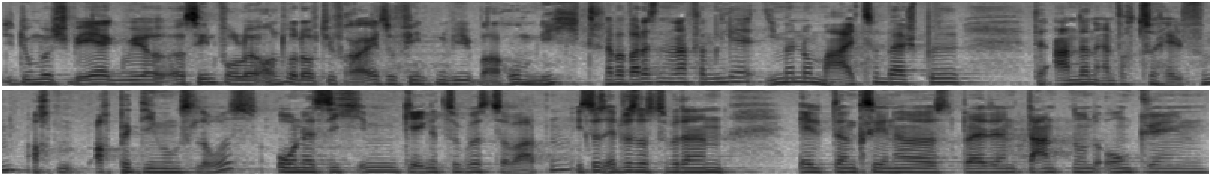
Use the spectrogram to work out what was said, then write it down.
ich tue mir schwer, irgendwie eine sinnvolle Antwort auf die Frage zu finden, wie warum nicht. Aber war das in deiner Familie immer normal zum Beispiel, anderen einfach zu helfen, auch, auch bedingungslos, ohne sich im Gegenzug was zu erwarten? Ist das etwas, was du bei deinen Eltern gesehen hast, bei den Tanten und Onkeln?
